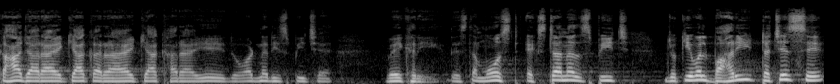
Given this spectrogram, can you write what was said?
कहाँ जा रहा है, क्या कर रहा है, क्या खा रहा है, ये जो ऑर्डनरी स्पीच है, वैखरी। This the most external speech जो केवल बाहरी टचेस से,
